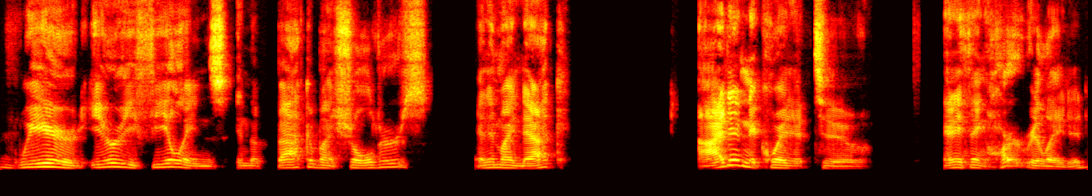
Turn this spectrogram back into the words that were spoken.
weird, eerie feelings in the back of my shoulders and in my neck. I didn't equate it to anything heart related.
